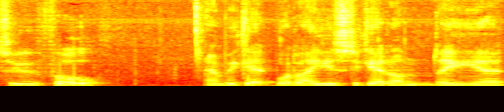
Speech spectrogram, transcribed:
to full and we get what I used to get on the uh,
